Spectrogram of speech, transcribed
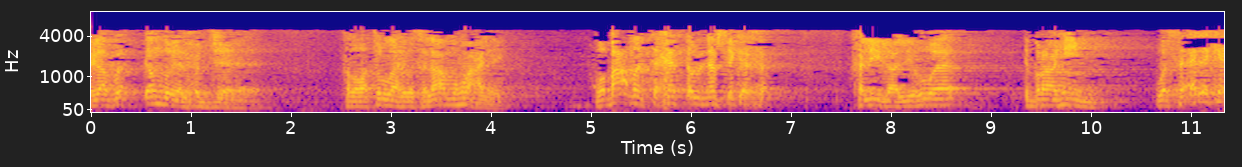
إلى ينظر إلى الحجة. صلوات الله وسلامه عليه. وبعضا اتخذته لنفسك خليلا اللي هو إبراهيم وسألك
